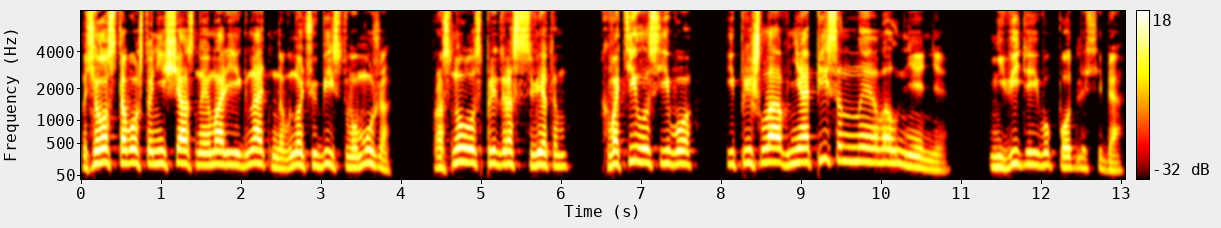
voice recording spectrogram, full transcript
Началось с того, что несчастная Мария Игнатьевна в ночь убийства мужа проснулась пред рассветом, хватилась его и пришла в неописанное волнение, не видя его подле себя.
